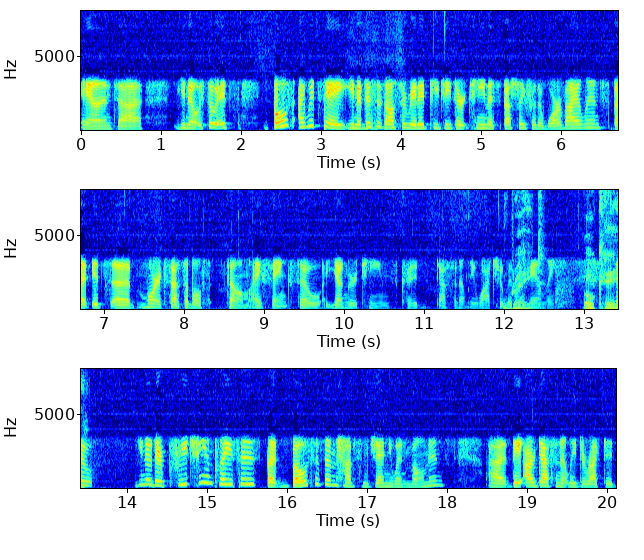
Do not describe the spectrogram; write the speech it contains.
and uh, you know, so it's both. I would say, you know, this is also rated PG-13, especially for the war violence, but it's a more accessible film, I think. So younger teens could definitely watch it with Right. a family. Okay. So, you know, they're preachy in places, but both of them have some genuine moments. Uh, they are definitely directed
